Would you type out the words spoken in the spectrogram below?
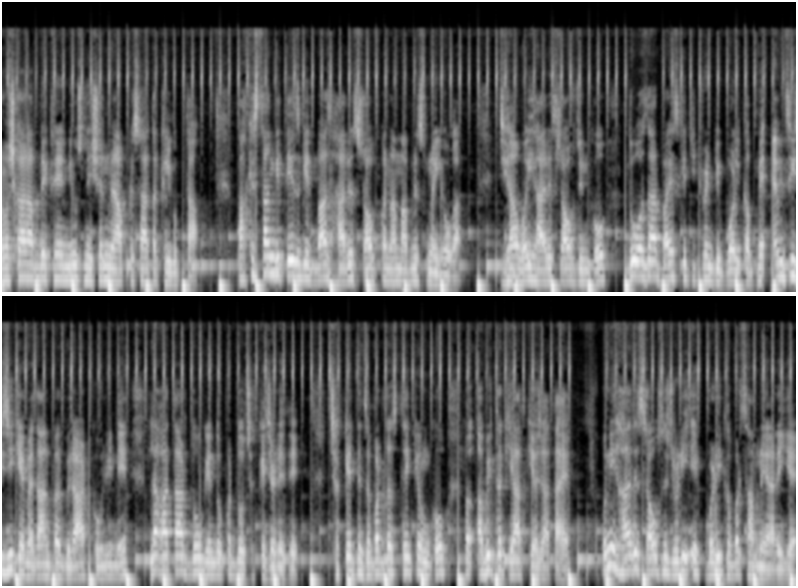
नमस्कार आप देख रहे हैं न्यूज़ नेशन में आपके साथ अखिल गुप्ता। पाकिस्तान के तेज गेंदबाज हारिस राउफ का नाम आपने सुना ही होगा। जी हाँ वही हारिस राउफ जिनको 2022 के टी वर्ल्ड कप में एमसीजी के मैदान पर विराट कोहली ने लगातार दो गेंदों पर दो छक्के जड़े थे। छक्के इतने ज़बरदस्त थे कि उनको अभी तक याद किया जाता है। उन्हीं हारिस राउफ से जुड़ी एक बड़ी खबर सामने आ रही है।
